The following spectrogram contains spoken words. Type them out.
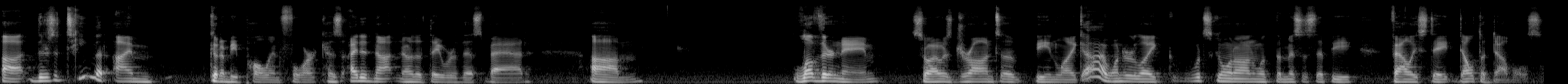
Uh, there's a team that I'm gonna be pulling for because I did not know that they were this bad. Um, love their name, so I was drawn to being like, ah, I wonder like what's going on with the Mississippi Valley State Delta Devils.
